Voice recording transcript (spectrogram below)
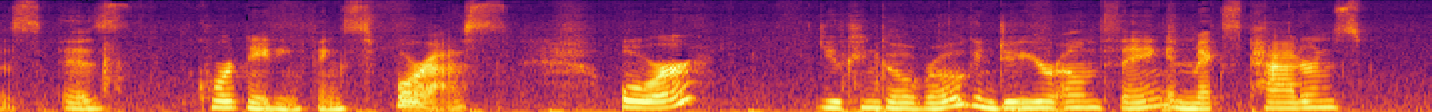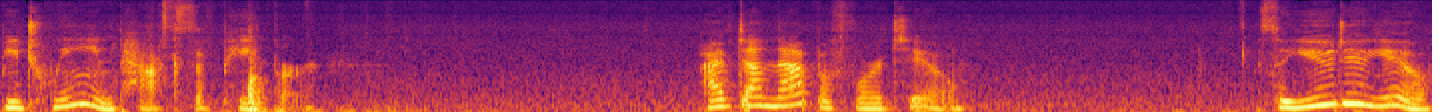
is is coordinating things for us or you can go rogue and do your own thing and mix patterns between packs of paper I've done that before too. So you do you.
